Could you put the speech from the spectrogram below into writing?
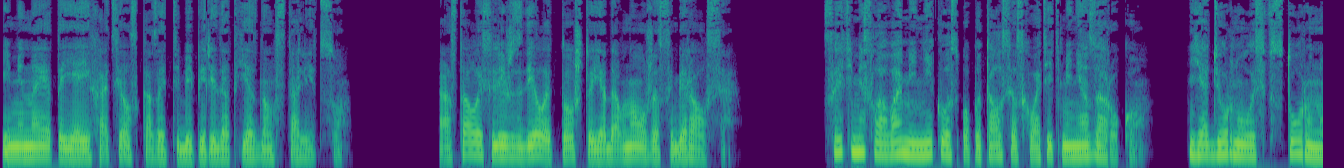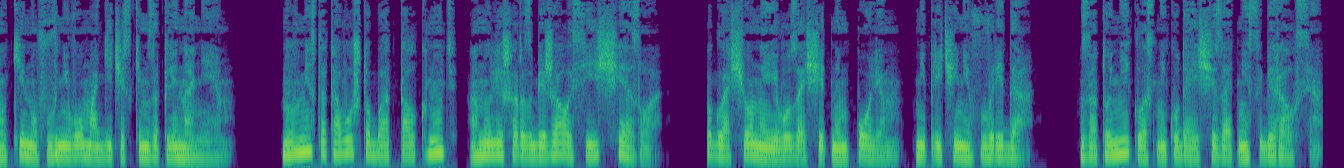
Именно это я и хотел сказать тебе перед отъездом в столицу. Осталось лишь сделать то, что я давно уже собирался. С этими словами Никлас попытался схватить меня за руку, я дернулась в сторону, кинув в него магическим заклинанием. Но вместо того, чтобы оттолкнуть, оно лишь разбежалось и исчезло, поглощенное его защитным полем, не причинив вреда. Зато Никлас никуда исчезать не собирался.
